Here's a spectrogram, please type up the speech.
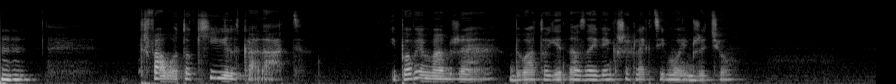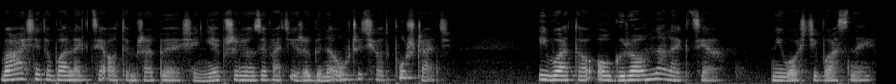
Trwało to kilka lat. I powiem Wam, że była to jedna z największych lekcji w moim życiu. Właśnie to była lekcja o tym, żeby się nie przywiązywać i żeby nauczyć się odpuszczać. I była to ogromna lekcja miłości własnej,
